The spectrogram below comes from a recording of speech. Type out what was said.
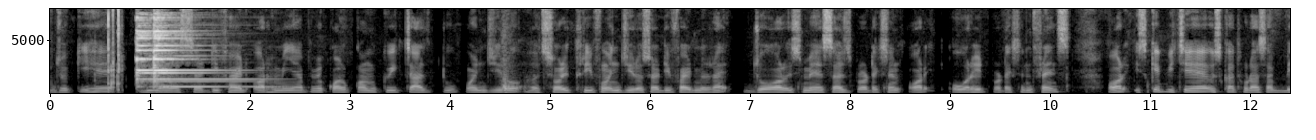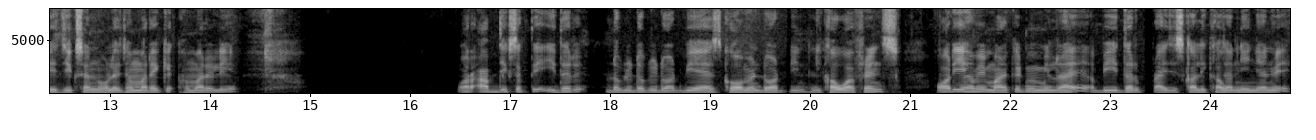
जो कि है सर्टिफाइड और हमें यहाँ पे Qualcomm quick charge two point zero sorry three point zero certified मिल रहा है, जो और इसमें है सर्ज प्रोटेक्शन और ओवर हीट प्रोटेक्शन फ्रेंड्स और इसके पीछे है उसका थोड़ा सा बेसिक सा नॉलेज हमारे के, हमारे लिए। और आप देख सकते हैं, इधर W W dot B I S government dot in लिखा हुआ है फ्रेंड्स और ये हमें मार्केट में मिल रहा है। अभी इधर प्राइस इसका लिखा हुआ निन्यानवे।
